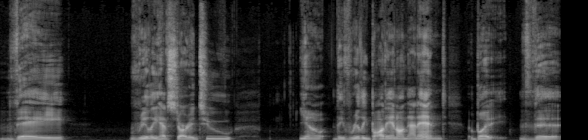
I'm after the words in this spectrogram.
They really have started to you know they've really bought in on that end but the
